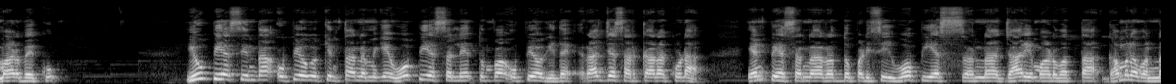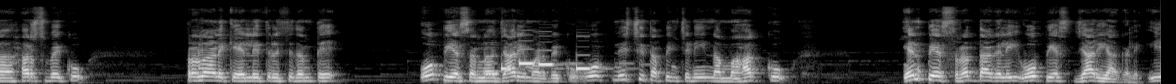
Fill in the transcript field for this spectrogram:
ಮಾಡಬೇಕು. ಯು ಪಿ ಎಸ್ಸಿಂದ ಉಪಯೋಗಕ್ಕಿಂತ ನಮಗೆ ಒ ಪಿ ಎಸ್ಸಲ್ಲೇ ತುಂಬ ಉಪಯೋಗ ಇದೆ. ರಾಜ್ಯ ಸರ್ಕಾರ ಕೂಡ ಎನ್ ಪಿ ಎಸ್ಸನ್ನು ರದ್ದುಪಡಿಸಿ ಒ ಪಿ ಎಸ್ಸನ್ನು ಜಾರಿ ಮಾಡುವತ್ತ ಗಮನವನ್ನು ಹರಿಸಬೇಕು. ಪ್ರಣಾಳಿಕೆಯಲ್ಲಿ ತಿಳಿಸಿದಂತೆ ಒ ಪಿ ಎಸ್ಸನ್ನು ಜಾರಿ ಮಾಡಬೇಕು. ಓ, ನಿಶ್ಚಿತ ಪಿಂಚಣಿ ನಮ್ಮ ಹಕ್ಕು. ಎನ್ ಪಿ ಎಸ್ ರದ್ದಾಗಲಿ, ಓ ಪಿ ಎಸ್ ಜಾರಿಯಾಗಲಿ. ಈ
